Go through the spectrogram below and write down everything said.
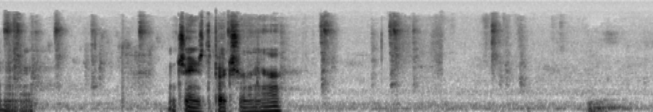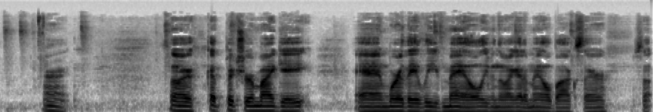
Okay. And change the picture in here. Alright. So I got the picture of my gate and where they leave mail, even though I got a mailbox there. So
